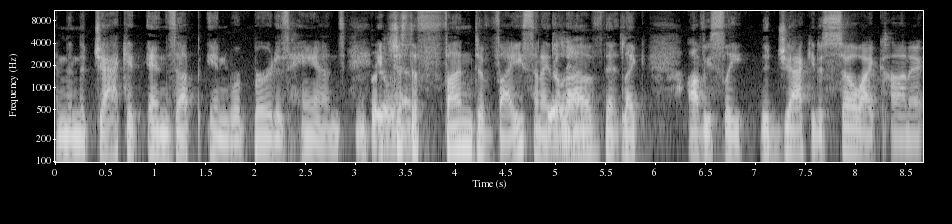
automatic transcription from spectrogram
and then the jacket ends up in Roberta's hands. It's just a fun device, and I Brilliant. love that. Like, obviously, the jacket is so iconic.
